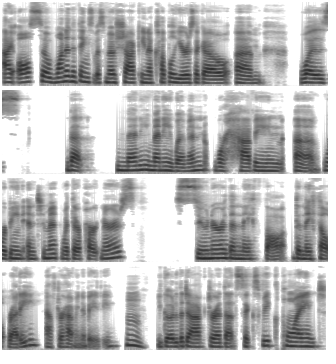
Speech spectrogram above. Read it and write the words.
I also, one of the things that was most shocking a couple years ago um, was that many, many women were having, uh, were being intimate with their partners sooner than they thought, than they felt ready after having a baby. Hmm. You go to the doctor at that six week point,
